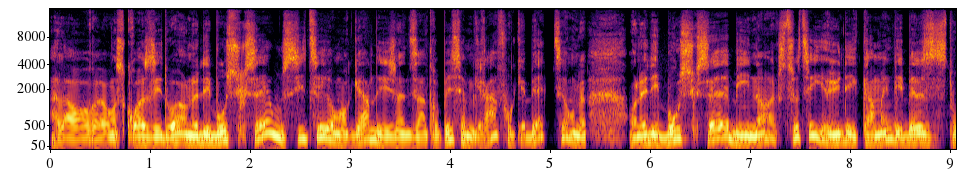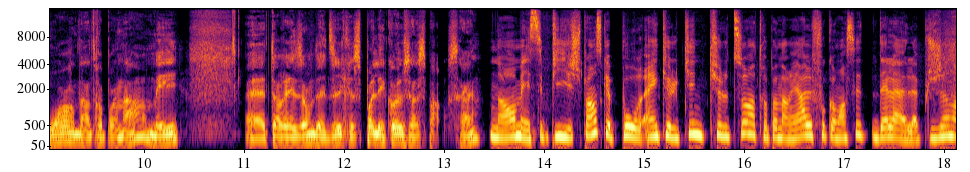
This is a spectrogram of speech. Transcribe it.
Alors, euh, on se croise les doigts. On a des beaux succès aussi. tu sais. On regarde des, des entreprises sémographes au Québec. tu sais. On a, on a des beaux succès. Binox, tu sais, il y a eu des, quand même des belles histoires d'entrepreneurs, mais tu as raison de dire que c'est pas l'école ça se passe. Hein? Non, mais. Puis je pense que pour inculquer une culture entrepreneuriale, il faut commencer dès la, la plus jeune,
